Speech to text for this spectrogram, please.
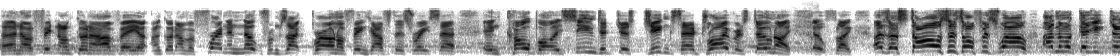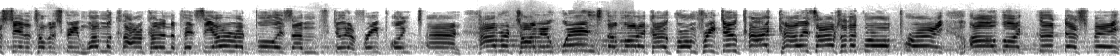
And I think I'm going to have a I'm going to have a threatening note from Zak Brown. I think after this race there in Cobalt, I seem to just jinx their drivers, don't I? Little flag as the stars is off as well. And the, you just see at the top of the screen one McLaren coming in the pits. The other Red Bull is um doing a three point turn. Hammer time who wins the Monaco Grand Prix. Ducanco is out of the Grand Prix. Oh my goodness me!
